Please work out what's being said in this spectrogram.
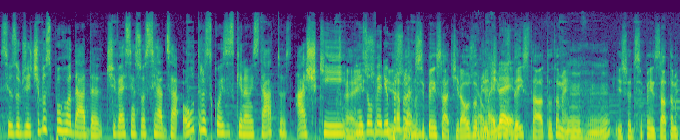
Se os objetivos por rodada tivessem associados a outras coisas que não estátuas, acho que é, resolveria isso, o problema. Isso é de se pensar, tirar os é objetivos de estátua também. Uhum. Isso é de se pensar também.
